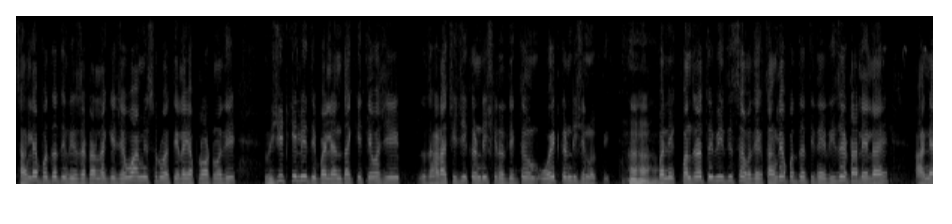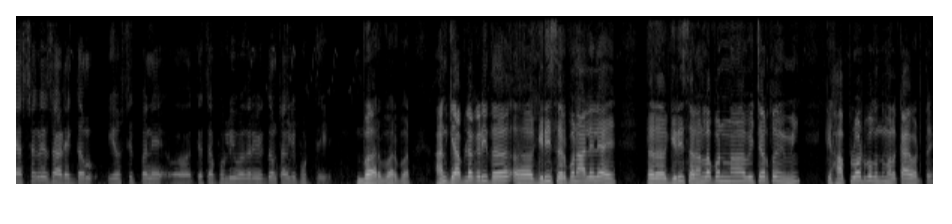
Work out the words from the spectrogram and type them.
चांगल्या पद्धतीने रिझल्ट आला की जेव्हा आम्ही सुरुवातीला या प्लॉटमध्ये व्हिजिट केली होती पहिल्यांदा की तेव्हाची झाडाची जी कंडिशन होती एकदम वाईट कंडिशन होती. हां हां हां. पण एक पंधरा ते वीस दिवसामध्ये एक चांगल्या पद्धतीने रिझल्ट आलेला आहे आणि आज सगळे झाड एकदम व्यवस्थितपणे अ, त्याचा फुली वगैरे एकदम चांगली फुटते. बरं बरं बरं. आणखी आपल्याकडे इथं गिरी गिरीश सर पण आलेले आहे. तर गिरी सरांना पण विचारतो आहे मी की हा प्लॉट बघून तुम्हाला काय वाटतंय?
